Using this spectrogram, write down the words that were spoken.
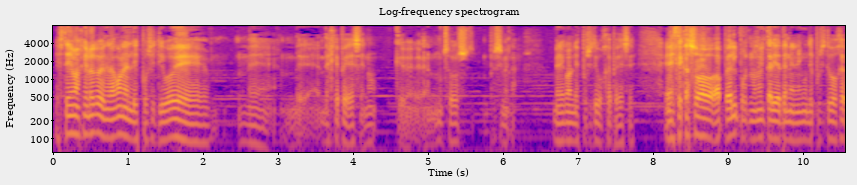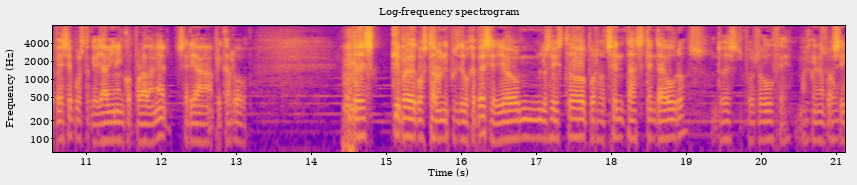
Este imagino que vendrá con el dispositivo de, de, GPS, ¿no? Que en muchos, pues sí, mira, viene con el dispositivo GPS. En este caso, Apple pues no necesitaría tener ningún dispositivo GPS, puesto que ya viene incorporado en él. Sería aplicarlo. Entonces, ¿qué puede costar un dispositivo GPS? Yo los he visto por 80, 70 euros. Entonces, pues reduce. Imagino, pues sí.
